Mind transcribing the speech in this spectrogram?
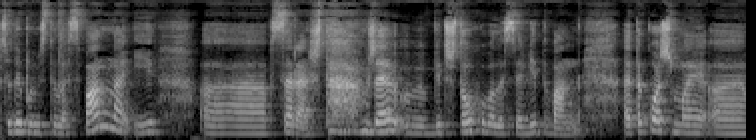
Сюди помістилась ванна і е, все решта вже відштовхувалися від ванни. Е, також ми е,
